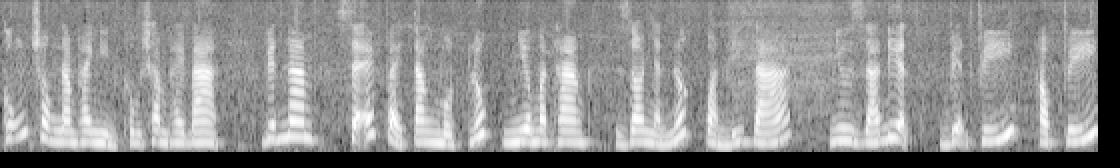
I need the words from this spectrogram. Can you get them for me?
Cũng trong năm 2023, Việt Nam sẽ phải tăng một lúc nhiều mặt hàng do nhà nước quản lý giá như giá điện, viện phí, học phí.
